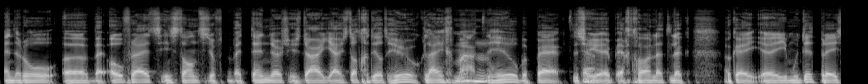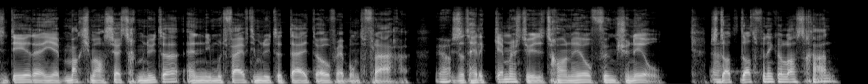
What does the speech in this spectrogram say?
En de rol eh, bij overheidsinstanties of bij tenders... is daar juist dat gedeelte heel klein gemaakt Mhm. en heel beperkt. Dus Ja. je hebt echt gewoon letterlijk... Oké, eh, je moet dit presenteren en je hebt maximaal 60 minuten... en je moet 15 minuten tijd over hebben om te vragen. Ja. Dus dat hele chemistry, het is gewoon heel functioneel. Dus dat, dat vind ik er lastig aan.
